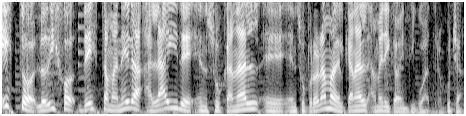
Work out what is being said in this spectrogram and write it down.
Esto lo dijo de esta manera al aire en su canal, eh, en su programa del canal América 24. Escucha.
